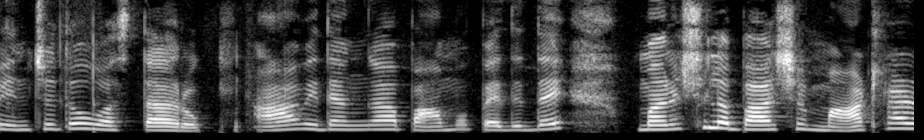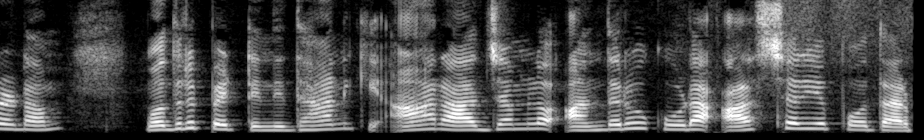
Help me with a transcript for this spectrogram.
పెంచుతూ వస్తారు. ఆ విధంగా పాము పెద్దదై మనుషుల భాష మాట్లాడడం మొదలుపెట్టింది. దానికి ఆ రాజ్యంలో అందరూ కూడా ఆశ్చర్యపోతారు.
